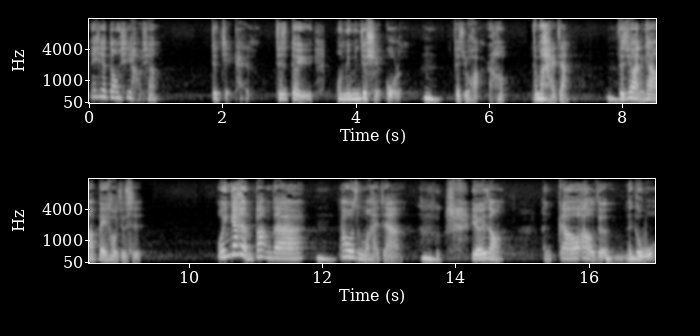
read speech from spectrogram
那些东西好像就解开了。就是对于我明明就学过了，嗯，这句话，然后怎么还这样？嗯，这句话你看到背后就是我应该很棒的啊，嗯，啊，我怎么还这样？嗯，有一种很高傲的那个我，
